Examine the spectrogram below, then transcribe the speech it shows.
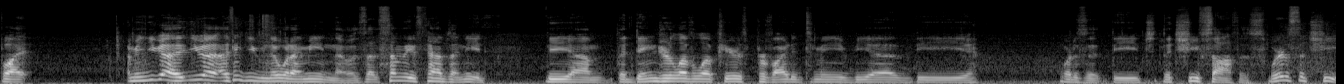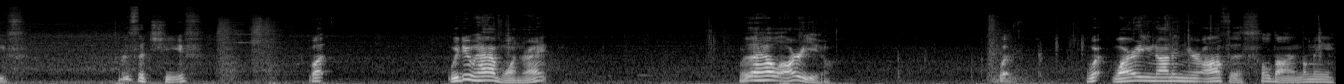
But I mean, you guys, you guys, I think you know what I mean, though, is that some of these tabs I need. The, um, the danger level up here is provided to me via the, what is it, the, the chief's office. Where's the chief? Where's the chief? What? We do have one, right? Where the hell are you? What? What? Why are you not in your office? Hold on, let me...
